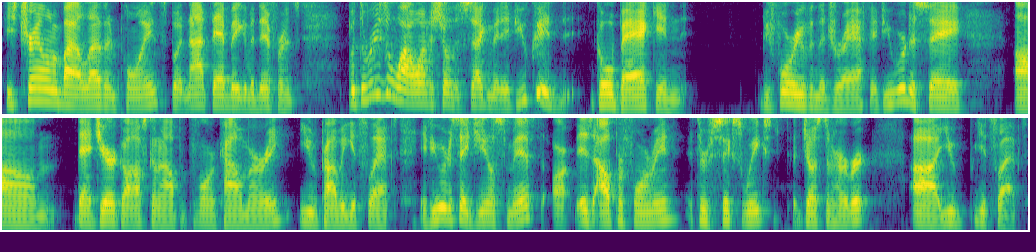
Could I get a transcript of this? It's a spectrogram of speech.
he's trailing him by 11 points, but not that big of a difference. But the reason why I wanted to show the segment, if you could go back and before even the draft, if you were to say um, that Jared Goff's going to outperform Kyle Murray, you'd probably get slapped. If you were to say Geno Smith are, is outperforming through six weeks Justin Herbert, uh, you get slapped.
